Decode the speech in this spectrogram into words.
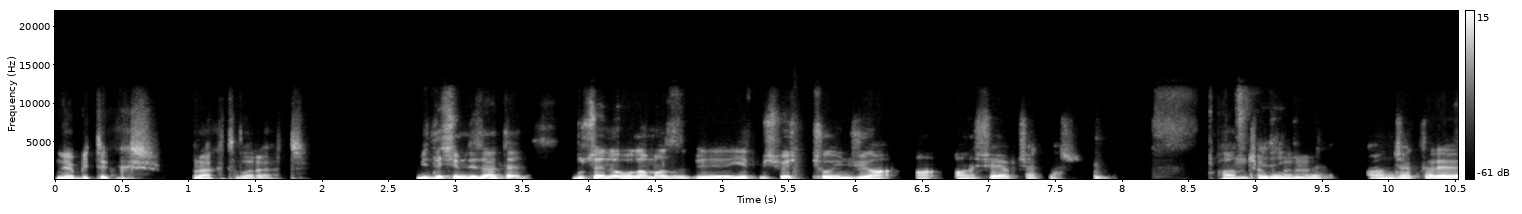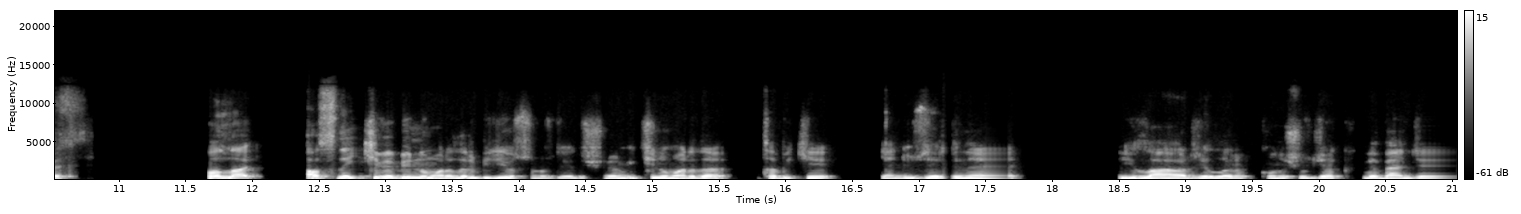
Ya bir tık bıraktılar evet. Bir de şimdi zaten bu sene olamaz. e, 75 oyuncuyu a- a- a- şey yapacaklar. Ancaklar. Dediğin gibi. Ancaklar evet. Valla aslında 2 ve 1 numaraları biliyorsunuz diye düşünüyorum. 2 numarada tabii ki yani üzerine yıllar yıllar konuşulacak ve bence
